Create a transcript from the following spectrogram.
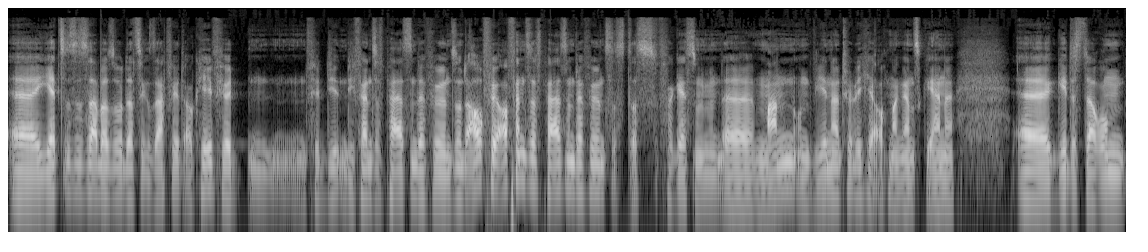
Äh, jetzt ist es aber so, dass gesagt wird, okay, für, für Defensive Pass Interference und auch für Offensive Pass Interference, das, das vergessen äh, Mann und wir natürlich ja auch mal ganz gerne, äh, geht es darum,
